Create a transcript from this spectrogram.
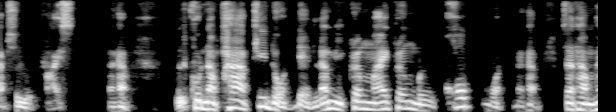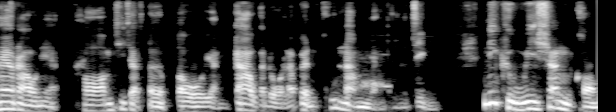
absolute price นะครับคุณภาพที่โดดเด่นและมีเครื่องไม้เครื่องมือครบหมดนะครับ จะทำให้เราเนี่ยพร้อมที่จะเติบโตอย่างก้าวกระโดด และเป็นผู้นำอย่างจริง นี่คือวิชั่นของ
